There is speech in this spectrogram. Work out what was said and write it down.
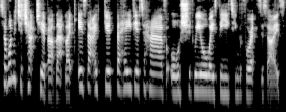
So I wanted to chat to you about that. Like, is that a good behavior to have, or should we always be eating before exercise?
